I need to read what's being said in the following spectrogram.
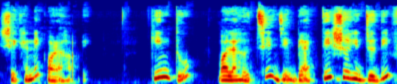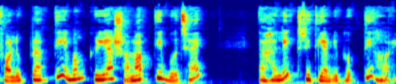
সেখানে করা হবে। কিন্তু বলা হচ্ছে যে ব্যাপ্তির সহিত যদি ফলপ্রাপ্তি এবং ক্রিয়া সমাপ্তি বোঝায়, তাহলে তৃতীয়া বিভক্তি হয়।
